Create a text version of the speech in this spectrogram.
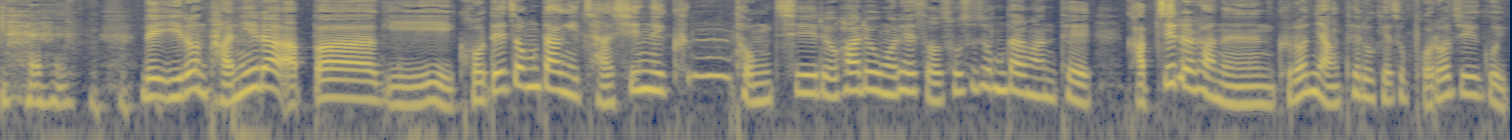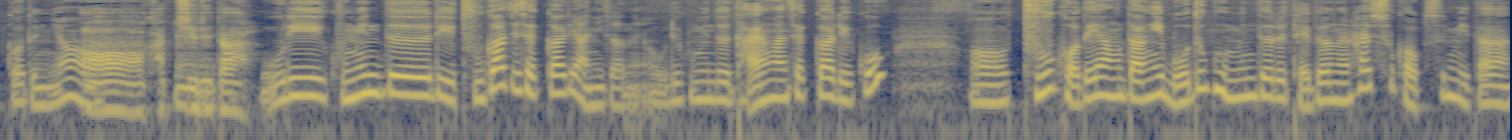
네, 이런 단일화 압박이 거대 정당이 자신의 큰 덩치를 활용을 해서 소수 정당한테 갑질을 하는 그런 양태로 계속 벌어지고 있거든요. 아, 갑질이다. 네, 우리 국민들이 두 가지 색깔이 아니잖아요. 우리 국민들 다양한 색깔이고 어, 두 거대 양당이 모든 국민들을 대변을 할 수가 없습니다.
